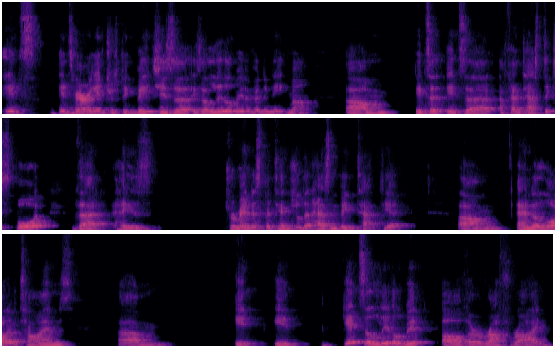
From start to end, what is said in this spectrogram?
it's it's very interesting. Beach is a is a little bit of an enigma. Um, it's a it's a, a fantastic sport that has tremendous potential that hasn't been tapped yet. Um, and a lot of times um, it it gets a little bit of a rough ride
